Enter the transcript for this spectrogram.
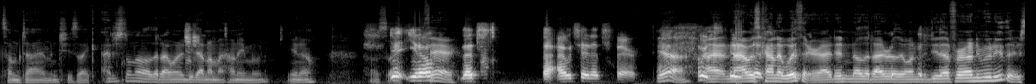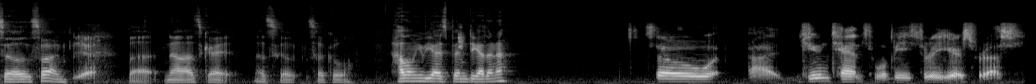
sometime, and she's like, I just don't know that I want to do that on my honeymoon. You know. I was Yeah, you know fair. that's. I would say that's fair. Yeah, Which I, and I was kind of with her. I didn't know that I really wanted to do that for honeymoon either, so it's fine. Yeah. But no, that's great. That's so so cool. How long have you guys been together now? So uh, June 10th will be three years for us.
